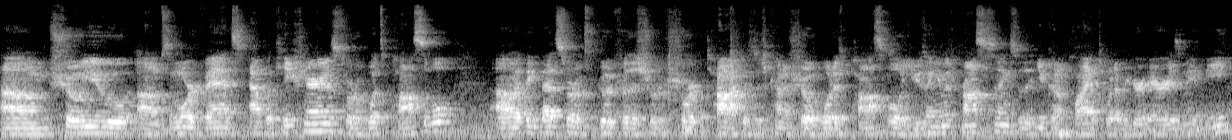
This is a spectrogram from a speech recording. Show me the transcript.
um, show you um, some more advanced application areas, sort of what's possible, um, I think that's sort of good for this sort of short talk is just kind of show what is possible using image processing so that you can apply it to whatever your areas may be.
